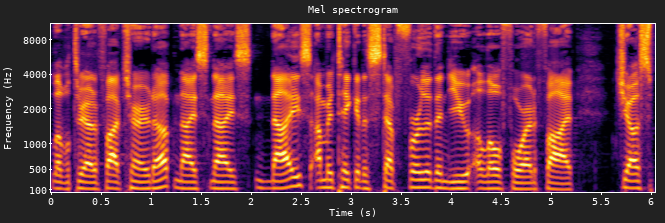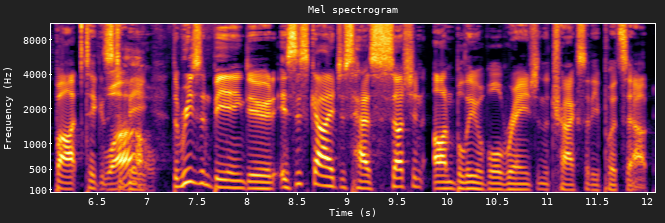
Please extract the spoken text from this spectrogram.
Level three out of five, turn it up. Nice, nice, nice. I'm gonna take it a step further than you, a level four out of five. Just bought tickets to be. The reason being, dude, is this guy just has such an unbelievable range in the tracks that he puts out.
